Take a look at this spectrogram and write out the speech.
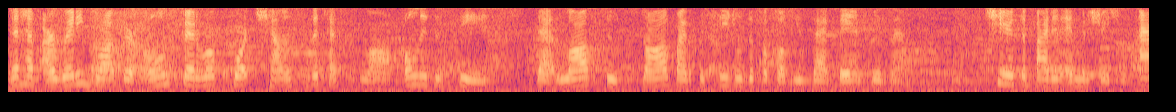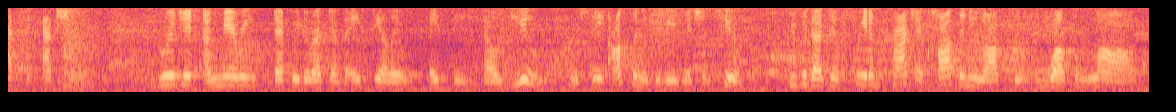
that have already brought their own federal court challenge to the Texas law, only to see that lawsuit stalled by the procedural difficulties that ban presents, cheered the Biden administration actions Brigitte Amiri, Deputy Director of the ACLU, ACLU, which they also need to be mentioned too. Reproductive Freedom Project called the new lawsuit Welcome Laws,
